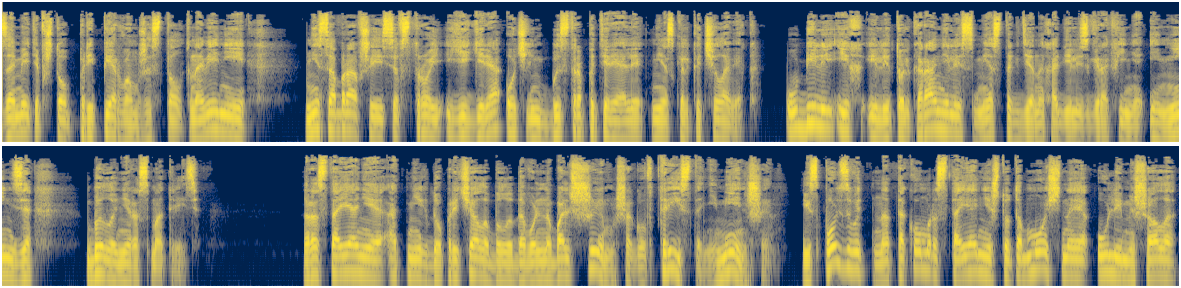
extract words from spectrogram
заметив, что при первом же столкновении не собравшиеся в строй егеря очень быстро потеряли несколько человек. Убили их или только ранили с места, где находились графиня и ниндзя, было не рассмотреть. Расстояние от них до причала было довольно большим, шагов триста, не меньше. Использовать на таком расстоянии что-то мощное Ули мешало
